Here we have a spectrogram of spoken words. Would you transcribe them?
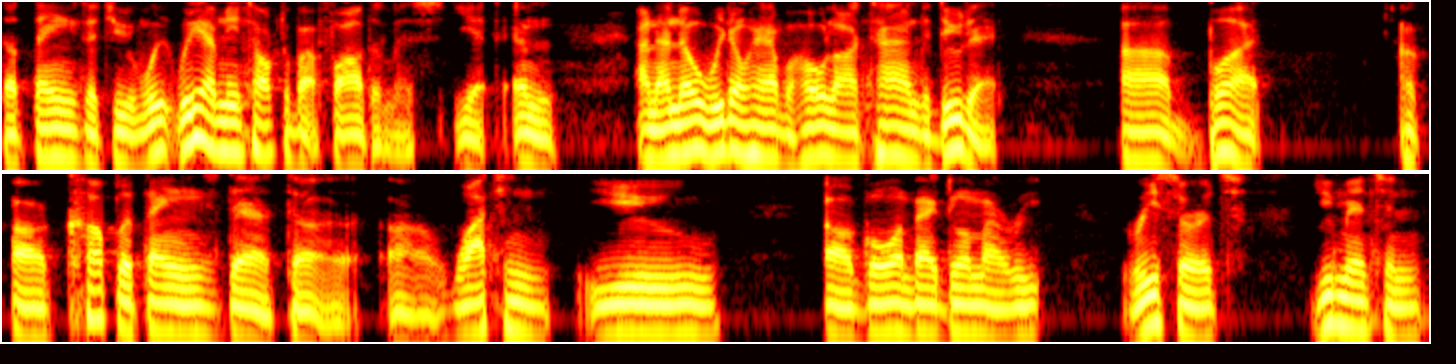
the things that you we, we haven't even talked about fatherless yet, and and I know we don't have a whole lot of time to do that, uh, but a, a, couple of things that uh, uh watching you uh, going back doing my re- research, you mentioned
